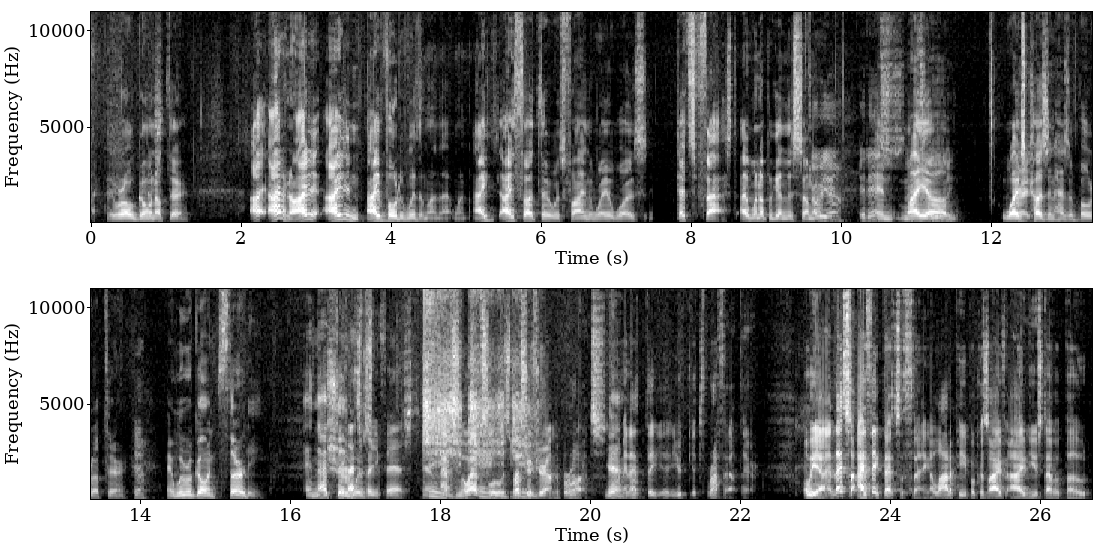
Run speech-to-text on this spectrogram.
they were all going up there. I, I don't know. I didn't, I didn't. I voted with them on that one. I, I thought that it was fine the way it was. That's fast. I went up again this summer. Oh yeah, it is. And my um, wife's Right. cousin has a boat up there. Yeah. And we were going 30, and that sure. thing That's was. pretty fast. Yeah. Abs- oh, absolutely. Especially if you're out in the broads. Yeah. I mean, that they, you, it's rough out there. Oh yeah, and that's I think that's the thing. A lot of people, because I've I used to have a boat,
